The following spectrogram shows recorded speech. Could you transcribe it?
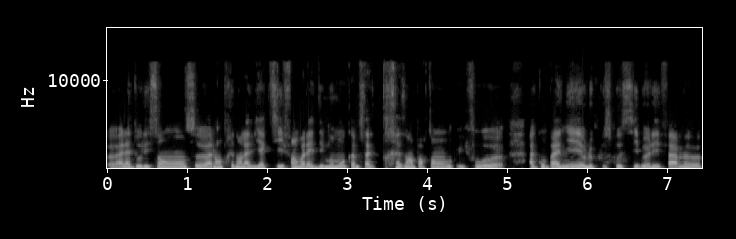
à l'adolescence, à l'entrée dans la vie active, voilà, il y a des moments comme ça très importants il faut accompagner le plus possible les femmes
